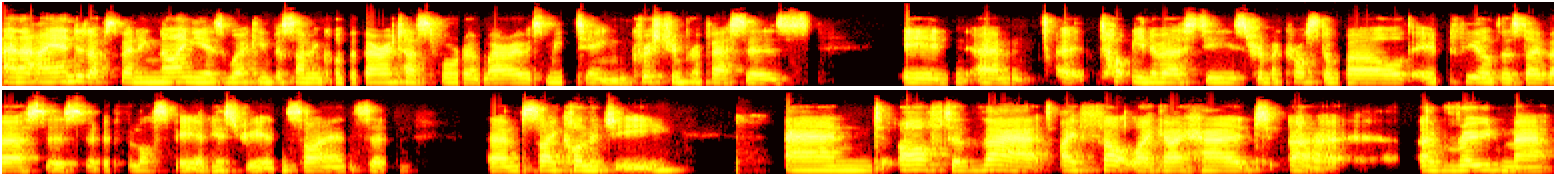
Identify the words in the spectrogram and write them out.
And I ended up spending nine years working for something called the Veritas Forum, where I was meeting Christian professors in um, uh, top universities from across the world in fields as diverse as sort of philosophy and history and science and um, psychology. And after that, I felt like I had uh, a roadmap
